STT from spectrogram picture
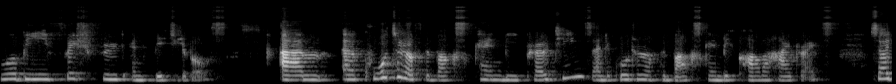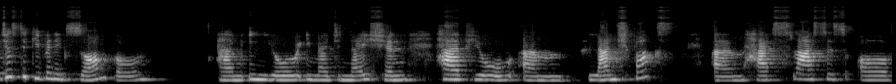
will be fresh fruit and vegetables. Um, a quarter of the box can be proteins and a quarter of the box can be carbohydrates. So just to give an example, um, in your imagination, have your um, lunchbox, um, have slices of,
